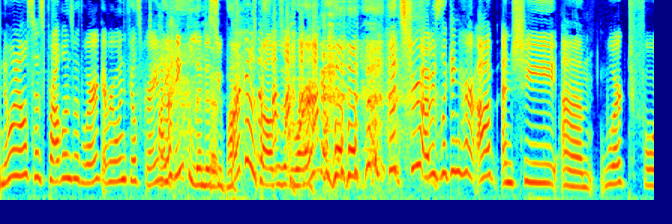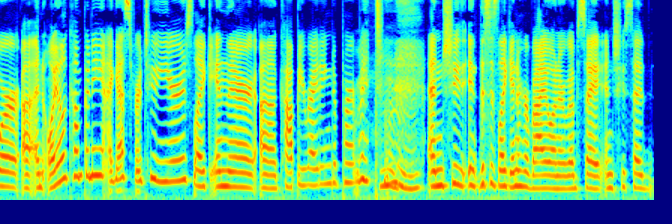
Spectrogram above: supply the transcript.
No one else has problems with work. Everyone feels great. I think Linda Sue Park has problems with work. That's true. I was looking her up, and she um, worked for uh, an oil company, I guess, for two years, like in their uh, copywriting department. Mm. and she, it, this is like in her bio on her website, and she said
